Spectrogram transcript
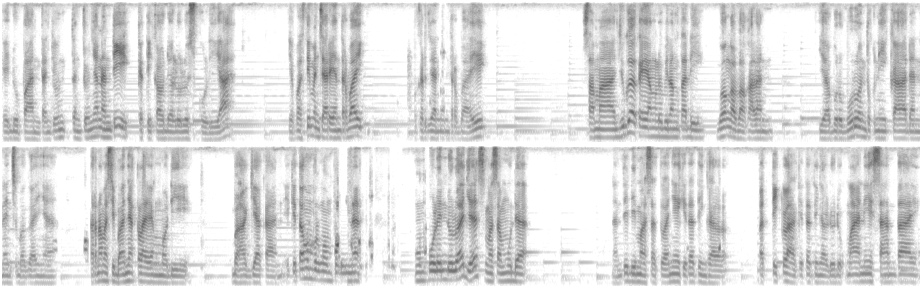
kehidupan. Tentu tentunya nanti ketika udah lulus kuliah ya pasti mencari yang terbaik pekerjaan yang terbaik. Sama juga kayak yang lu bilang tadi gue nggak bakalan ya buru-buru untuk nikah dan lain sebagainya. Karena masih banyak lah yang mau dibahagiakan. Ya kita ngumpul-ngumpulin ngumpulin dulu aja semasa muda. Nanti di masa tuanya kita tinggal petik lah kita tinggal duduk manis santai.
